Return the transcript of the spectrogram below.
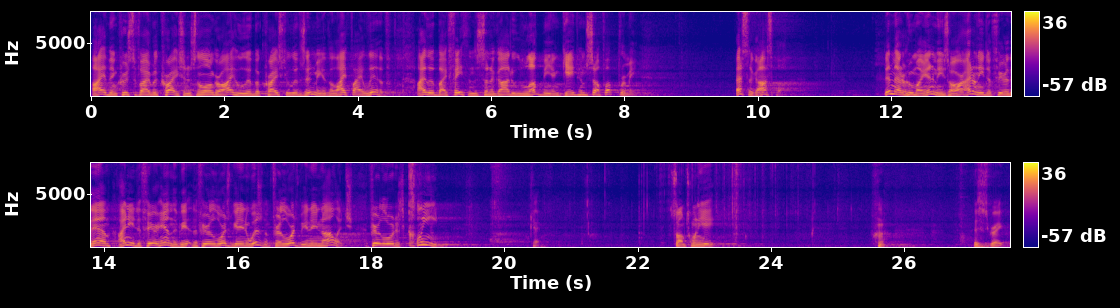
I have been crucified with Christ, and it's no longer I who live, but Christ who lives in me. And the life I live, I live by faith in the Son of God who loved me and gave himself up for me. That's the gospel. It doesn't matter who my enemies are. I don't need to fear them. I need to fear him. The, fear of the Lord is beginning of wisdom. Fear of the Lord is beginning of knowledge. Fear of the Lord is clean. Okay. Psalm 28. this is great.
